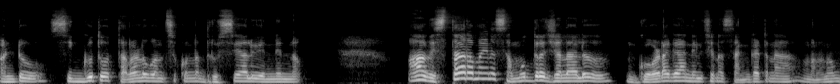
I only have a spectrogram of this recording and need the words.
అంటూ సిగ్గుతో తలలు వంచుకున్న దృశ్యాలు ఎన్నెన్నో. ఆ విస్తారమైన సముద్ర జలాలు గోడగా నిలిచిన సంఘటన మననం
